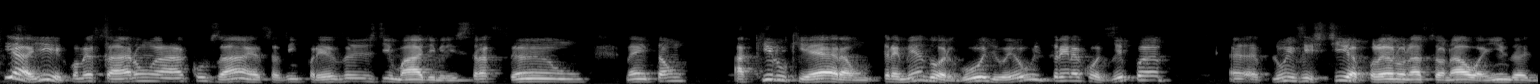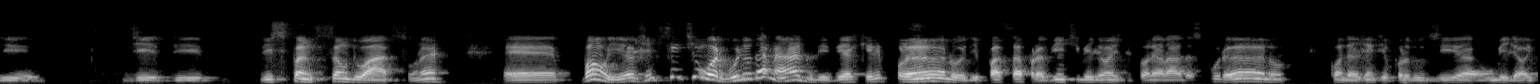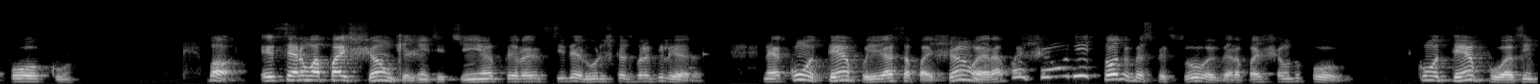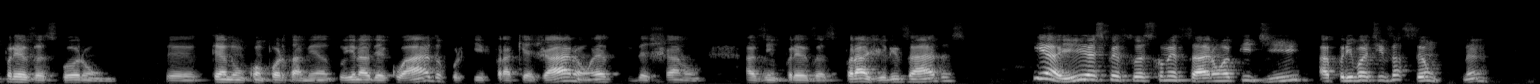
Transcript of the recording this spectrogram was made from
E aí começaram a acusar essas empresas de má administração. Né? Então, aquilo que era um tremendo orgulho, eu entrei na COSIPA, é, não existia plano nacional ainda de, de, de, de expansão do aço, né? É, bom, e a gente sentia um orgulho danado de ver aquele plano, de passar para 20 milhões de toneladas por ano, quando a gente produzia um milhão e pouco. Bom, essa era uma paixão que a gente tinha pelas siderúrgicas brasileiras. Né? Com o tempo, e essa paixão era a paixão de todas as pessoas, era a paixão do povo. Com o tempo, as empresas foram eh, tendo um comportamento inadequado, porque fraquejaram, né? deixaram as empresas fragilizadas, e aí as pessoas começaram a pedir a privatização, né?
